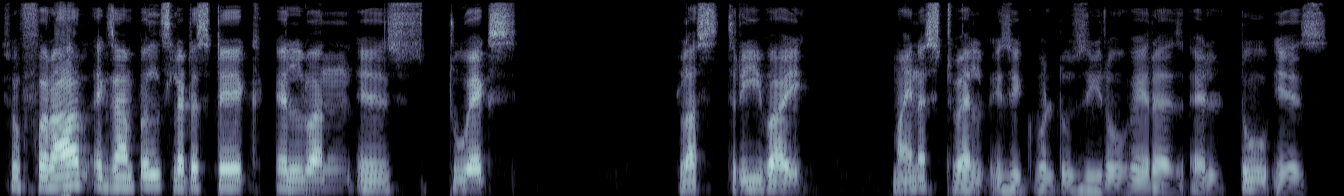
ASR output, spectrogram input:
So for our examples, let us take L1 is 2x plus 3y minus 12 is equal to 0 whereas L2 is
